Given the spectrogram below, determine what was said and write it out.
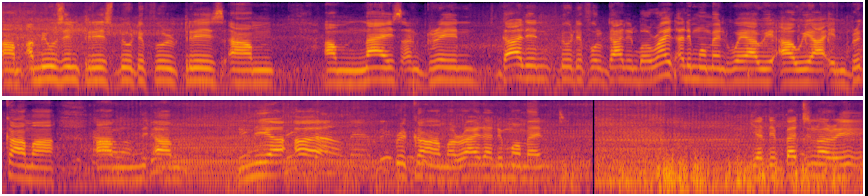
um amusing trees, beautiful trees, um um nice and green garden, beautiful garden. But right at the moment where we are, we are in Brikama, um um near uh, Brikama. Right at the moment get the veterinary.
